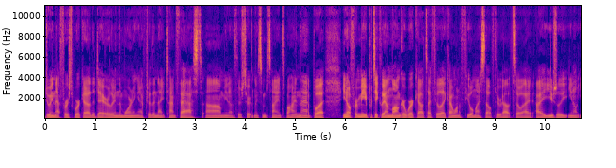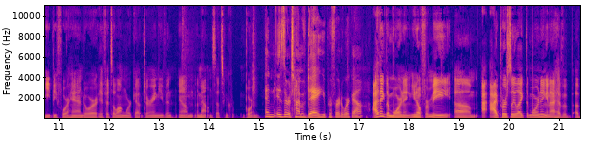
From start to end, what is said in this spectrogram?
doing that first workout of the day early in the morning after the nighttime fast, um, you know, there's certainly some science behind that. But you know, for me, particularly on longer workouts, I feel like I want to fuel myself throughout. So I, I usually you know eat beforehand, or if it's a long workout during even you know the mountains, that's inc- important. And is there a time of day you prefer to work out? I think the morning. You know, for me, um, I, I personally like the morning, and I have a, a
